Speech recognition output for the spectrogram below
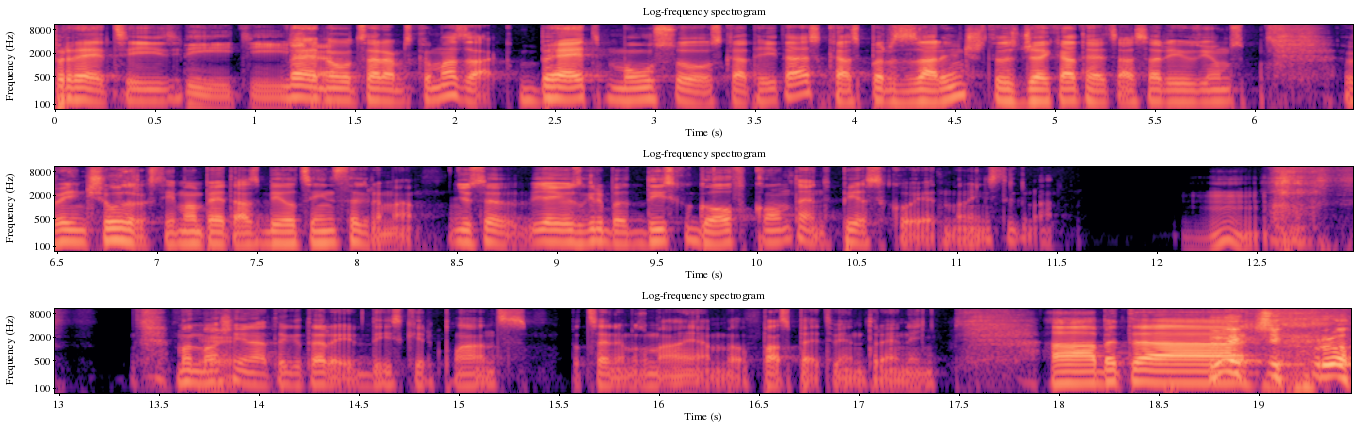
Precīzi. dīķīša. Nē, nu, cerams, ka mazāk. Bet mūsu skatītājs, kas par Zariņš, tas Džeks attiecās arī uz jums. Viņš uzrakstīja man pie tās bildes Instagram. Jūs, ja jūs gribat disku golfa kontekstu, piesakojiet man Instagram. Mm. Man mašīnā tagad arī ir diski, ir plāns pa ceļam uz mājām, vēl paspēt vienu treniņu. Uh, bet, uh, pro.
